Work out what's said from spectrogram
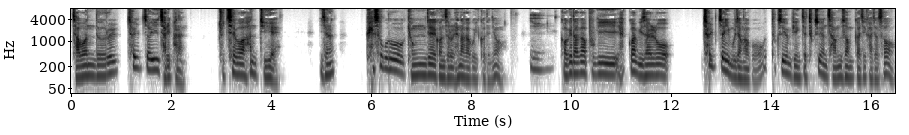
자원들을 철저히 자립하는 주체화한 뒤에 이제는 쾌속으로 경제 건설을 해나가고 있거든요. 예. 거기다가 북이 핵과 미사일로 철저히 무장하고 특수연 비행체, 특수연 잠수함까지 가져서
